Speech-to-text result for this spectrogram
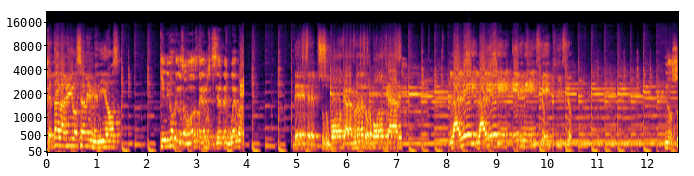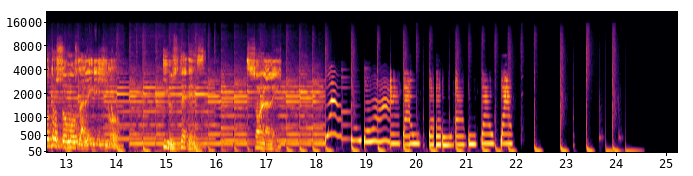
¿Qué tal amigos? Sean bienvenidos. ¿Quién dijo que los abogados tenemos que ser de hueva? De este, su podcast, nuestro podcast. La ley, la ley MX. Nosotros somos la ley México. Y ustedes son la ley.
